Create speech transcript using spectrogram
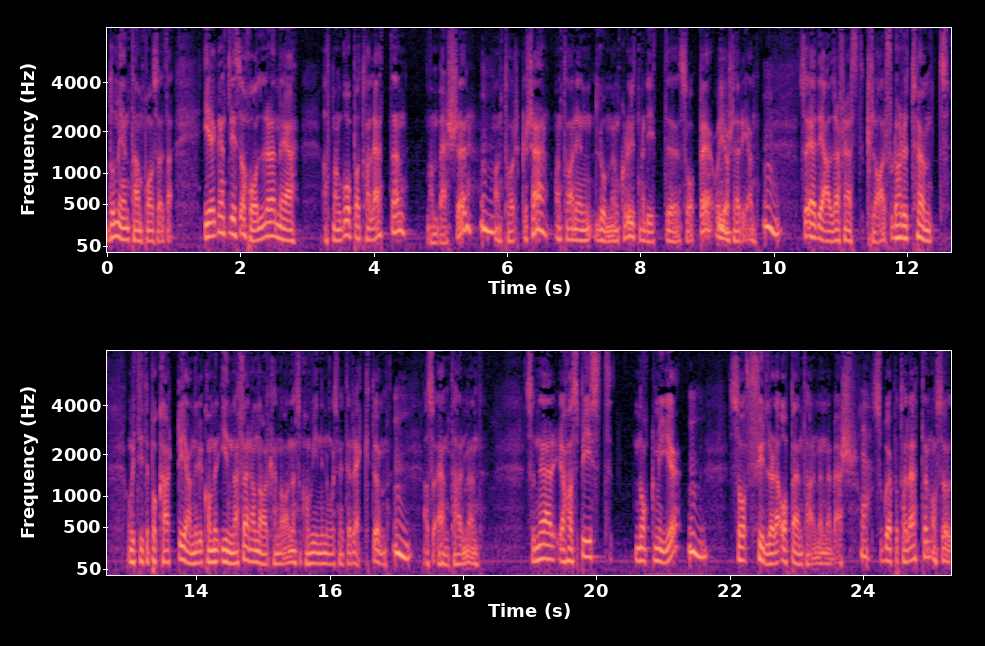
Da mente han på sånn att egentlig så holder det med at man går på toaletten, man bärsar, man tørker seg, man tar en lommenklut med litt eh, såpe og gjør seg ren. Så er det allra flest klar, for da har du tømt om vi tittar på kartet igjen, når vi kommer innenfor analkanalen så kommer vi inn i noe som heter rektum, altså entarmen. Så når jeg har spist nok mye, så fyller det opp entarmen med bæsj. Ja. Så går jeg på toaletten og så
